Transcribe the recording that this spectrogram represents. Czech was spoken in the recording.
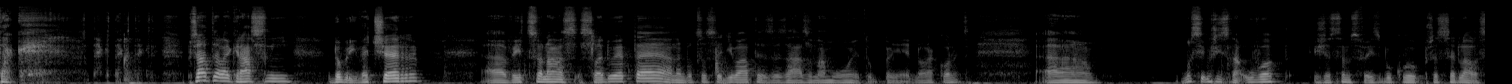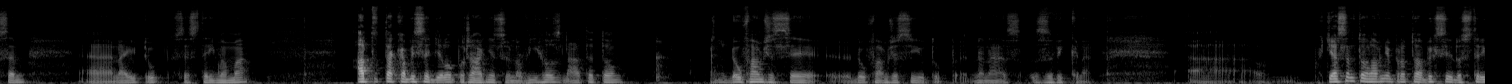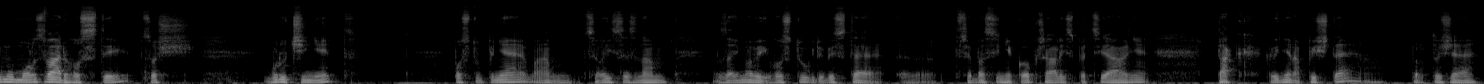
Tak, tak, tak, tak. Přátelé, krásný, dobrý večer. Vy, co nás sledujete, anebo co se díváte ze záznamu, je to úplně jedno nakonec. Musím říct na úvod, že jsem z Facebooku přesedlal sem eh, na YouTube se streamama. A to tak, aby se dělo pořád něco nového, znáte to. Doufám, že si, doufám, že si YouTube na nás zvykne. Chtěl jsem to hlavně proto, abych si do streamu mohl zvát hosty, což budu činit. Postupně mám celý seznam zajímavých hostů. Kdybyste eh, třeba si někoho přáli speciálně, tak klidně napište, protože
